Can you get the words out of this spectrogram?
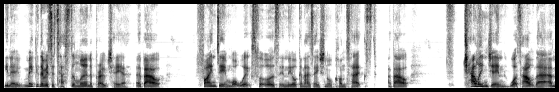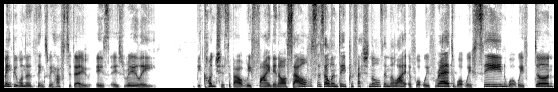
you know, maybe there is a test and learn approach here about finding what works for us in the organizational context, about challenging what's out there. And maybe one of the things we have to do is is really be conscious about refining ourselves as L&D professionals in the light of what we've read, what we've seen, what we've done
